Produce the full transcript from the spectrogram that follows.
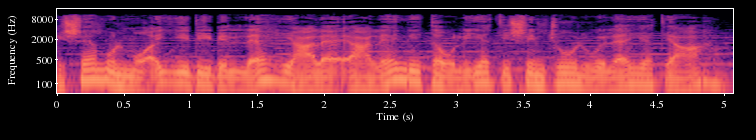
هشام المؤيد بالله على إعلان تولية شنجول ولاية عهد.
